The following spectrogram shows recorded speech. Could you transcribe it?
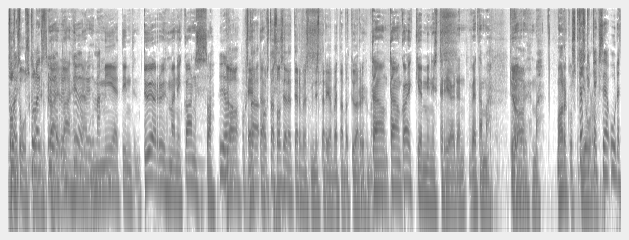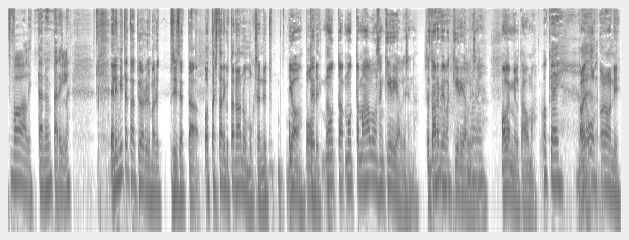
Totuus- tuleeko tai työry- lähinnä työryhmä? mietin työryhmäni kanssa. Joo. Joo, onko tämä, Että- onko tämä sosiaali- ja terveysministeriön vetämä työryhmä? Tämä on, tää on kaikkien ministeriöiden vetämä työryhmä. Markus Pitäisikö Kiuru. keksiä uudet vaalit tämän ympärille? Eli mitä tämä työryhmä nyt, siis että ottaako tämä niinku tämän anomuksen nyt Joo, te, mutta, mutta mä haluan sen kirjallisena. Se tarvii olla kirjallisena. no niin. Molemmilta oma. Okei. Ai, on, no niin.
